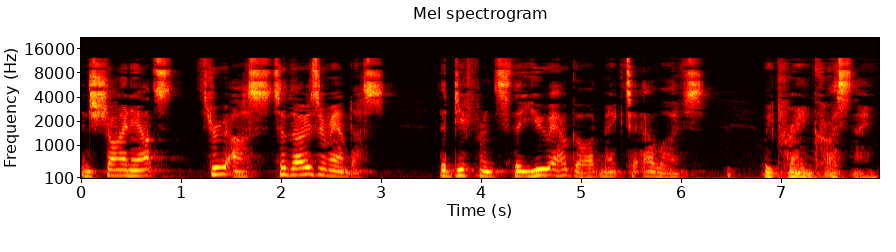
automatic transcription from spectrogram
and shine out through us to those around us the difference that you, our God, make to our lives. We pray in Christ's name.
